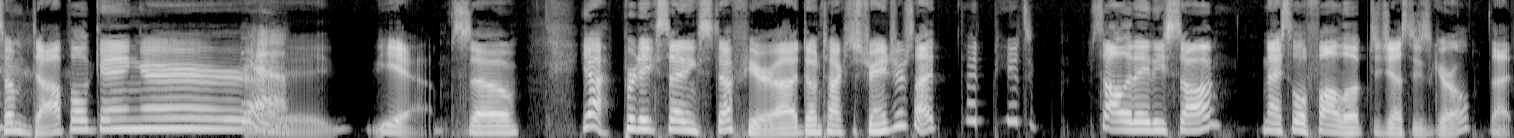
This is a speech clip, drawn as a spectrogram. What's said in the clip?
Some doppelganger. Yeah. Uh, yeah. So, yeah, pretty exciting stuff here. Uh, Don't talk to strangers. I, I it's a solid 80s song. Nice little follow up to Jesse's Girl. That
